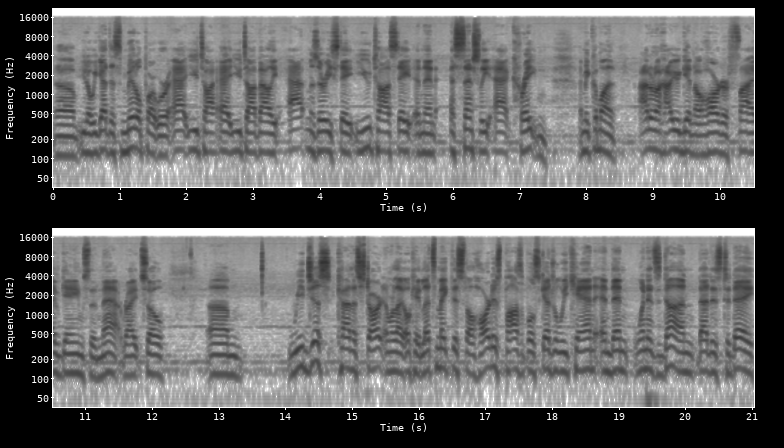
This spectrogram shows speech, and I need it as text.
Um, you know, we got this middle part where we're at Utah, at Utah Valley, at Missouri State, Utah State, and then essentially at Creighton. I mean, come on I don't know how you're getting a harder five games than that, right? So um, we just kind of start and we're like, okay, let's make this the hardest possible schedule we can. And then when it's done, that is today,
